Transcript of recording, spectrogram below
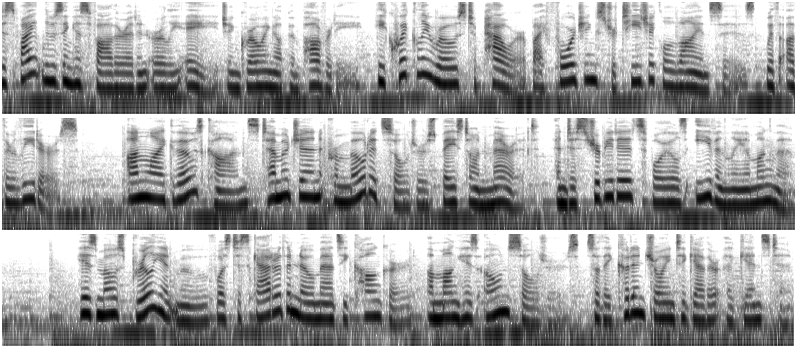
Despite losing his father at an early age and growing up in poverty, he quickly rose to power by forging strategic alliances with other leaders. Unlike those Khans, Temujin promoted soldiers based on merit and distributed spoils evenly among them. His most brilliant move was to scatter the nomads he conquered among his own soldiers so they couldn't join together against him.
